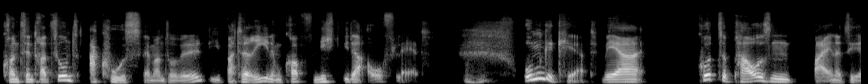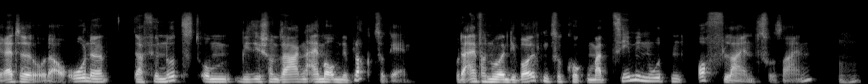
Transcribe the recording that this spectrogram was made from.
Konzentrationsakkus, wenn man so will, die Batterien im Kopf nicht wieder auflädt. Mhm. Umgekehrt, wer kurze Pausen bei einer Zigarette oder auch ohne dafür nutzt, um, wie Sie schon sagen, einmal um den Block zu gehen oder einfach nur in die Wolken zu gucken, mal zehn Minuten offline zu sein, mhm.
